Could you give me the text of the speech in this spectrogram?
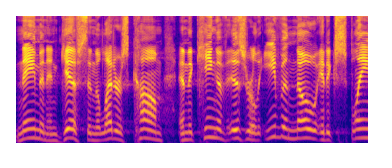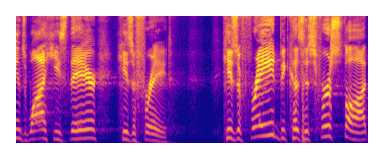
Naaman and gifts, and the letters come. And the king of Israel, even though it explains why he's there, he's afraid. He's afraid because his first thought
